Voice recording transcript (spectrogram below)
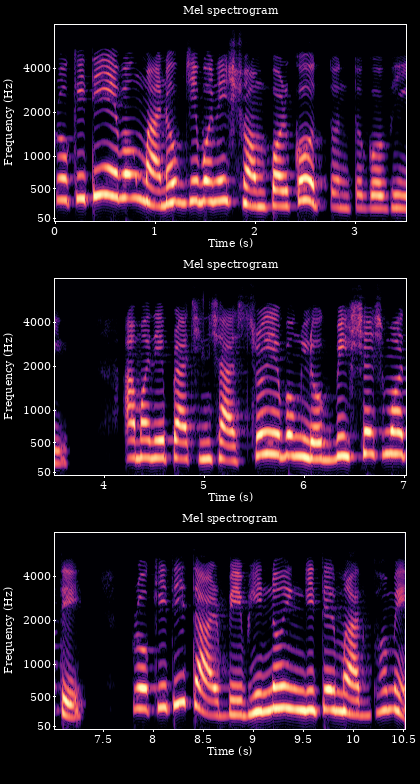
প্রকৃতি এবং মানব জীবনের সম্পর্ক অত্যন্ত গভীর। আমাদের প্রাচীন শাস্ত্র এবং লোকবিশ্বাস মতে প্রকৃতি তার বিভিন্ন ইঙ্গিতের মাধ্যমে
